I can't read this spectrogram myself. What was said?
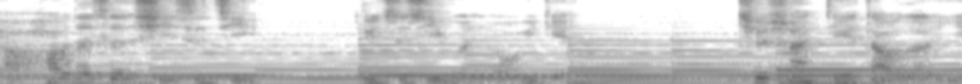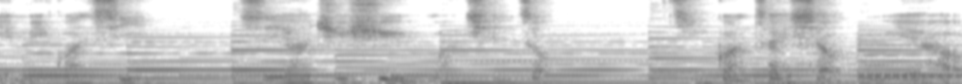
好好的珍惜自己，对自己温柔一点。就算跌倒了也没关系，只要继续往前走，尽管再小步也好，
